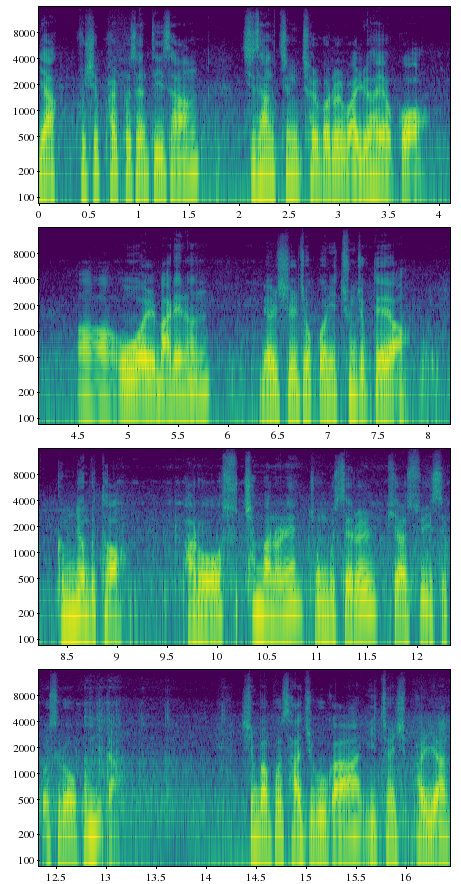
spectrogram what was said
약 98% 이상 지상층 철거를 완료하였고 어, 5월 말에는 멸실 조건이 충족되어 금년부터 바로 수천만 원의 종부세를 피할 수 있을 것으로 봅니다. 신반포 사지구가 2018년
